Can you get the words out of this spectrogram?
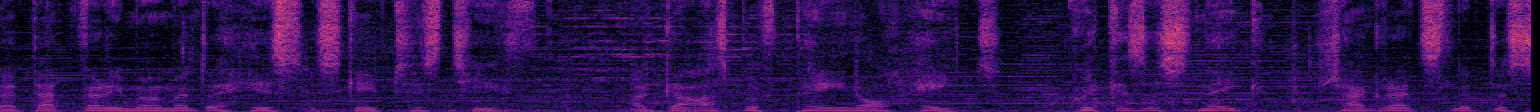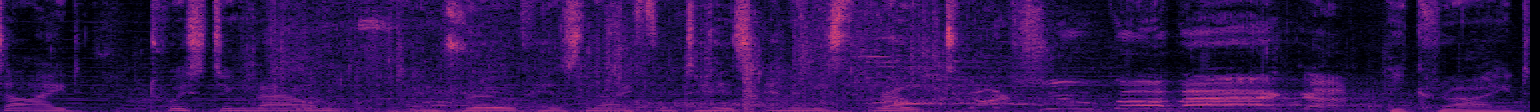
at that very moment a hiss escaped his teeth, a gasp of pain or hate. Quick as a snake, Shagrat slipped aside, twisting round, and drove his knife into his enemy's throat. Don't you go back! He cried.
